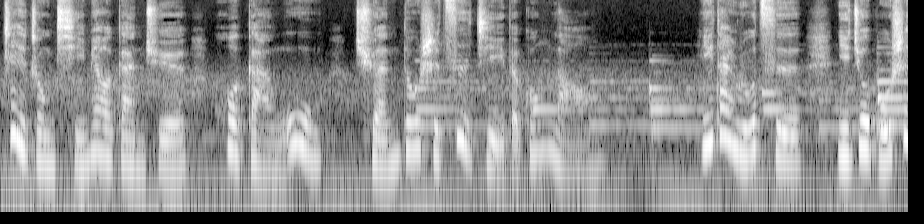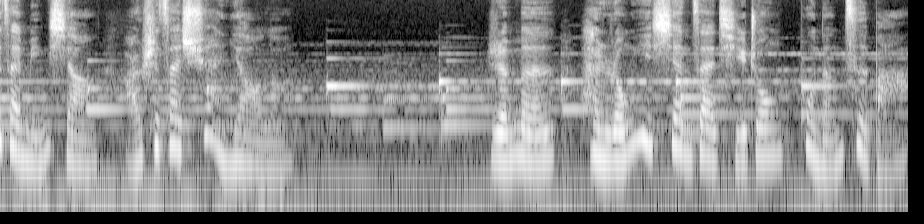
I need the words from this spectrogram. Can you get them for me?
这种奇妙感觉或感悟全都是自己的功劳。一旦如此，你就不是在冥想，而是在炫耀了。人们很容易陷在其中不能自拔，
